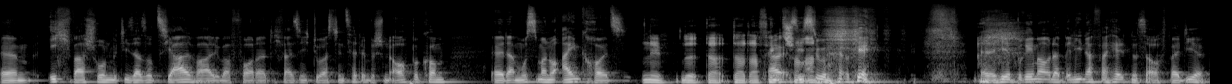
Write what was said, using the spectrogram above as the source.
Ähm, ich war schon mit dieser Sozialwahl überfordert. Ich weiß nicht, du hast den Zettel bestimmt auch bekommen. Äh, da musste man nur ein Kreuz. Nee, da, da, da fängt es ja, schon siehst an. Du, okay. äh, hier Bremer oder Berliner Verhältnisse auch bei dir.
